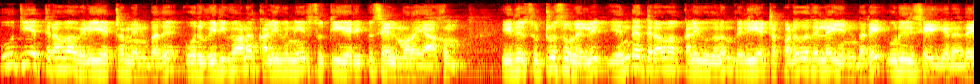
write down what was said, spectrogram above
பூஜ்ய திரவ வெளியேற்றம் என்பது ஒரு விரிவான கழிவுநீர் சுத்திகரிப்பு செயல்முறையாகும். இது சுற்றுச்சூழலில் எந்த திரவ கழிவுகளும் வெளியேற்றப்படுவதில்லை என்பதை உறுதி செய்கிறது.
